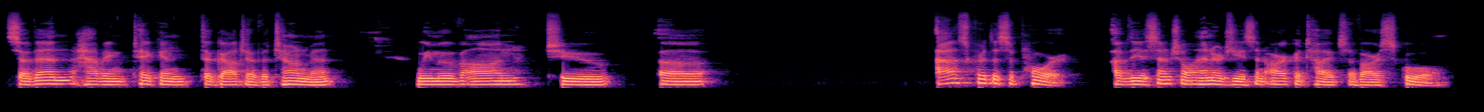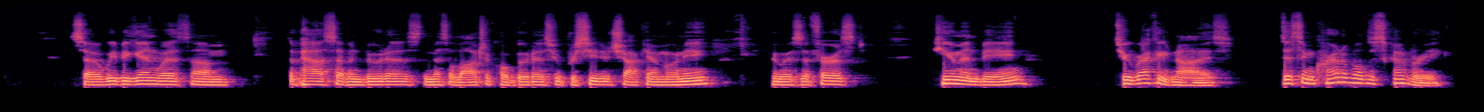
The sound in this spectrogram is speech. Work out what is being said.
So then, having taken the gatha of atonement, we move on to uh, ask for the support of the essential energies and archetypes of our school. So we begin with um, the past seven Buddhas, the mythological Buddhas who preceded Shakyamuni, who was the first human being to recognize this incredible discovery.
